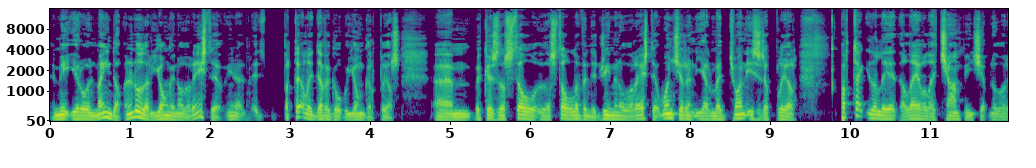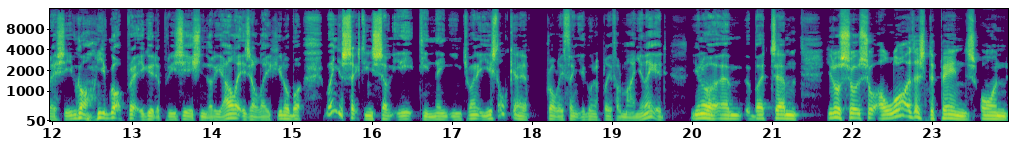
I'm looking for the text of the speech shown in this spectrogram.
and make your own mind up and i know they're young and all the rest of it you know it's particularly difficult with younger players um, because they're still they're still living the dream and all the rest of it. Once you're into your mid-20s as a player particularly at the level of championship and all the rest. You've got you've got a pretty good appreciation of the realities of life, you know. But when you're 16, 17, 18, 19, 20, you still kind of probably think you're going to play for Man United, you know. Um, but um, you know, so so a lot of this depends on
